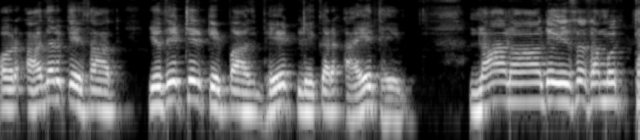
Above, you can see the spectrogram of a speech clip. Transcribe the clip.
और आदर के साथ युधिष्ठिर के पास भेंट लेकर आए थे। नाना देश समुत्थ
